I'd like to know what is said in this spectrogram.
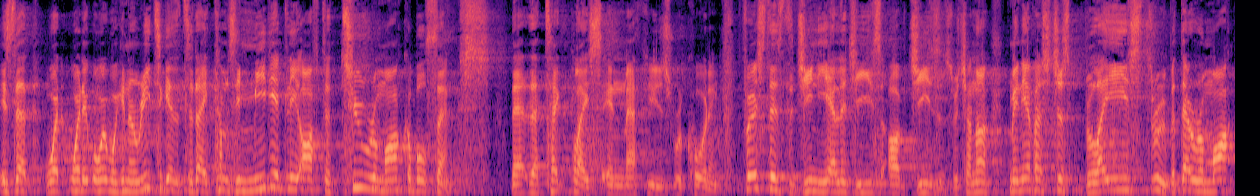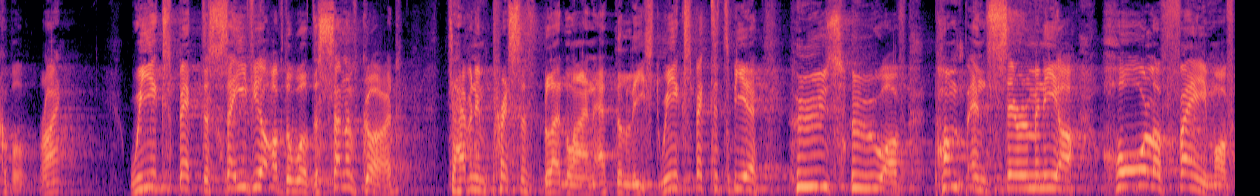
is that what, what, it, what we're going to read together today comes immediately after two remarkable things. That, that, take place in Matthew's recording. First, there's the genealogies of Jesus, which I know many of us just blaze through, but they're remarkable, right? We expect the Savior of the world, the Son of God, to have an impressive bloodline at the least. We expect it to be a who's who of pomp and ceremony, a hall of fame of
